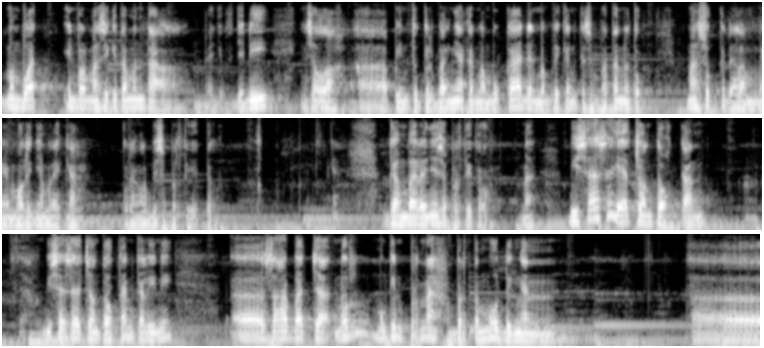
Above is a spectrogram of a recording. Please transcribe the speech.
membuat informasi kita mental kayak gitu. Jadi insya Allah uh, pintu gerbangnya akan membuka dan memberikan kesempatan untuk masuk ke dalam memorinya mereka. Kurang lebih seperti itu. Ya, gambarannya seperti itu. Nah bisa saya contohkan, ya, bisa saya contohkan kali ini uh, sahabat Cak Nur mungkin pernah bertemu dengan uh,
